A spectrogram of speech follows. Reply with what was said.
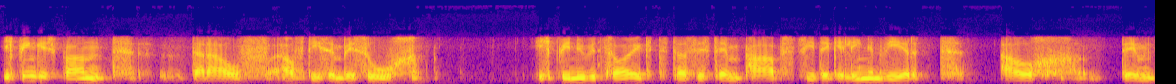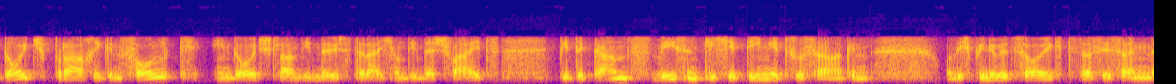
Ich bin gespannt darauf, auf diesen Besuch. Ich bin überzeugt, dass es dem Papst wieder gelingen wird, auch dem deutschsprachigen Volk in Deutschland, in Österreich und in der Schweiz wieder ganz wesentliche Dinge zu sagen. Und ich bin überzeugt, dass es ein,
